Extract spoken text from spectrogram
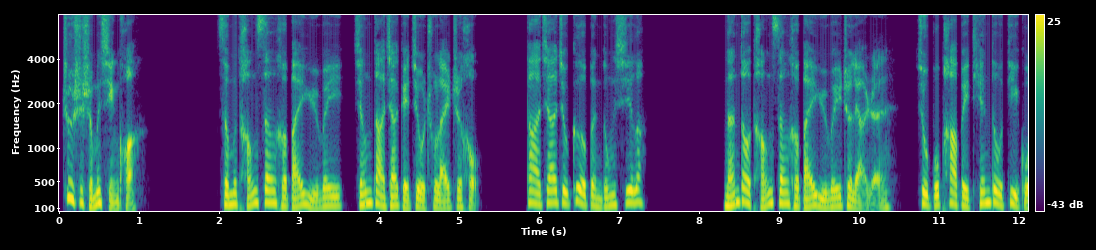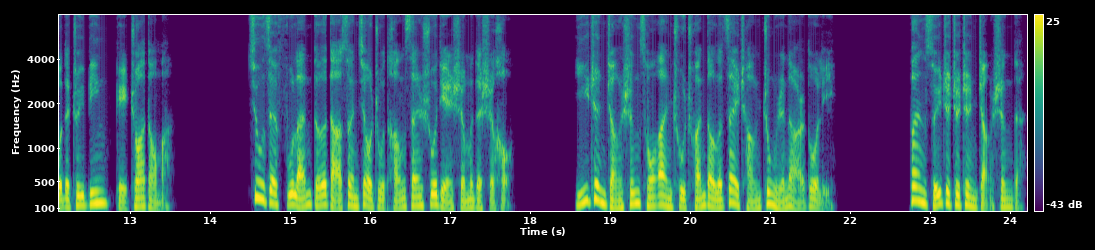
这是什么情况？怎么唐三和白羽薇将大家给救出来之后，大家就各奔东西了？难道唐三和白羽薇这俩人就不怕被天斗帝国的追兵给抓到吗？就在弗兰德打算叫住唐三说点什么的时候，一阵掌声从暗处传到了在场众人的耳朵里。伴随着这阵掌声的，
